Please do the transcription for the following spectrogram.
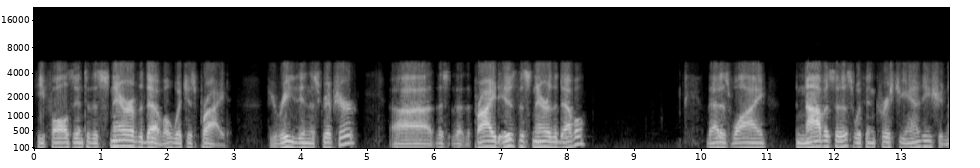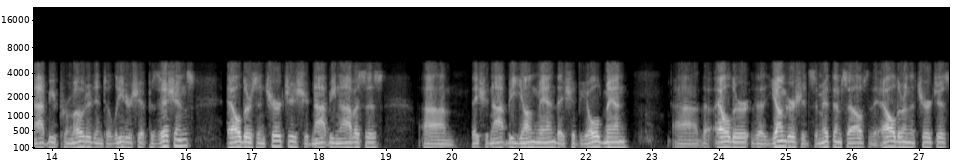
He falls into the snare of the devil, which is pride. If you read in the scripture, uh, the, the, the pride is the snare of the devil. That is why novices within Christianity should not be promoted into leadership positions. Elders in churches should not be novices. Um, they should not be young men. They should be old men. Uh, the elder, the younger should submit themselves to the elder in the churches.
